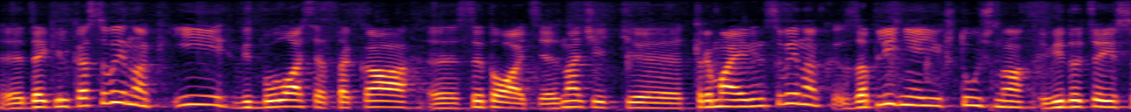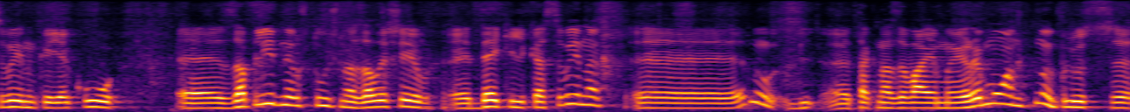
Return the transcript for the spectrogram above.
е, декілька свинок, і відбулася така е, ситуація. Значить, е, тримає він свинок, запліднює їх штучно від оцієї свинки, яку запліднив штучно, залишив е, декілька свинок, е, ну, е, так називаємо ремонт, ну плюс е,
